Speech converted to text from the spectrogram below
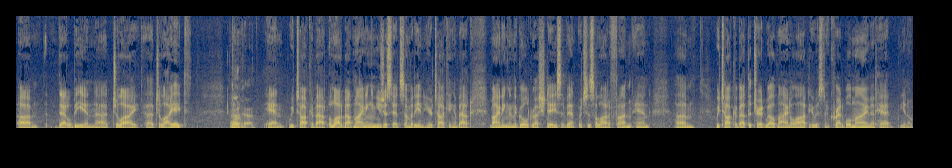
Um, that'll be in uh, July, July eighth. Um, okay. And we talk about a lot about mining, and you just had somebody in here talking about mining and the Gold Rush Days event, which is a lot of fun. And um, we talk about the Treadwell mine a lot. It was an incredible mine. It had, you know,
